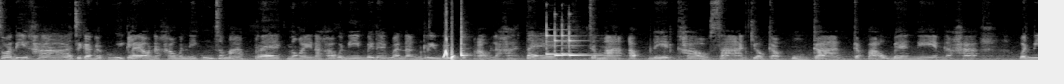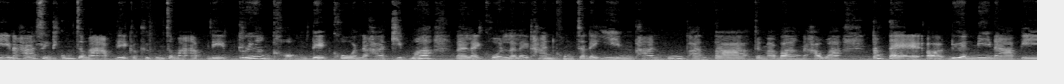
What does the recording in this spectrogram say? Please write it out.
สวัสดีค่ะเจอกันกับกุ้งอีกแล้วนะคะ วันนี้กุ้งจะมาแปลกหน่อยนะคะ วันนี้ไม่ได้มานั่งรีวิวกระเป๋านะคะ แต่จะมาอัปเดตข่าวสารเกี่ยวกับวงการกระเป๋าแบรนด์เนมนะคะ วันนี้นะคะสิ่งที่กุ้งจะมาอัปเดตก็คือกุ้งจะมาอัปเดตเรื่องของเดทโค้ดนะคะ คิดว่าหลาย ๆ คนหลาย ๆ ท่านคงจะได้ยินผ่านหูผ่านตากันมาบ้างนะคะว่าตั้งแต่เดือนมีนาปี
